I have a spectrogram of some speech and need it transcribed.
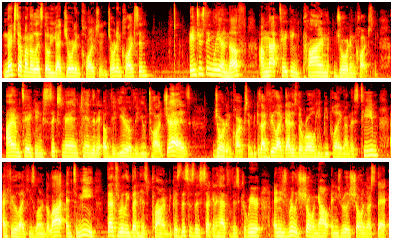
Next up on the list, though, you got Jordan Clarkson. Jordan Clarkson, interestingly enough, I'm not taking prime Jordan Clarkson. I am taking six man candidate of the year of the Utah Jazz, Jordan Clarkson because I feel like that is the role he'd be playing on this team. I feel like he's learned a lot. And to me, that's really been his prime because this is the second half of his career and he's really showing out and he's really showing us that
